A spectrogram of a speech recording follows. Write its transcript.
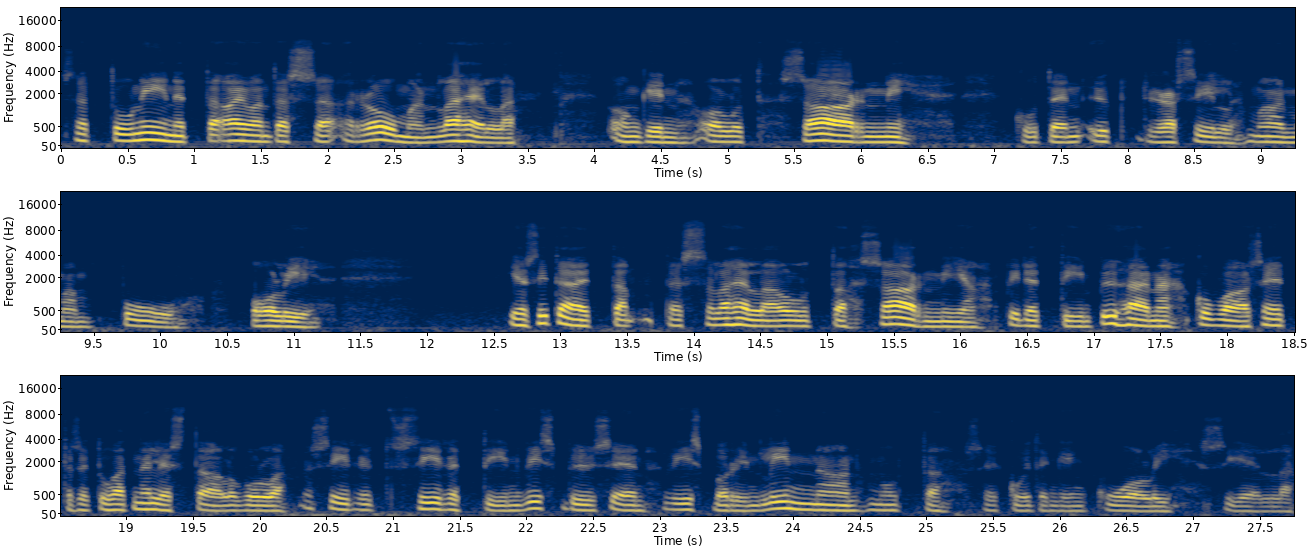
Sattuu niin, että aivan tässä Rouman lähellä onkin ollut saarni, kuten Yggdrasil, maailman puu, oli. Ja sitä, että tässä lähellä ollutta saarnia pidettiin pyhänä, kuvaa se, että se 1400-luvulla siirrettiin Visbyyseen, Visborin linnaan, mutta se kuitenkin kuoli siellä.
